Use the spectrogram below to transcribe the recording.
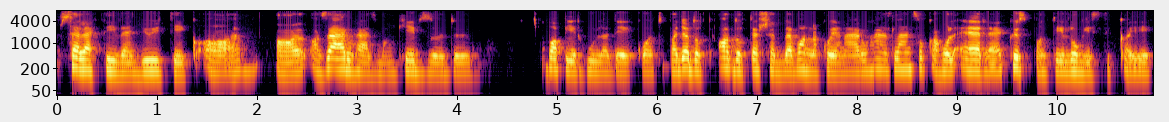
Szelektíven gyűjtik a, a, az áruházban képződő papírhulladékot, vagy adott, adott esetben vannak olyan áruházláncok, ahol erre központi logisztikai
